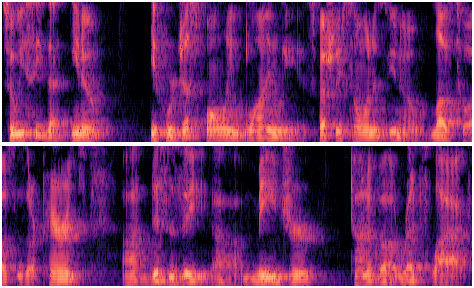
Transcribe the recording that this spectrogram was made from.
So we see that, you know, if we're just following blindly, especially someone as, you know, loved to us as our parents, uh, this is a uh, major kind of a red flag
